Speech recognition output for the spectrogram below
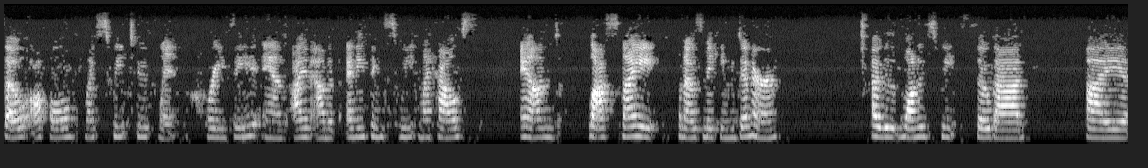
so awful. My sweet tooth went crazy, and I'm out of anything sweet in my house. And last night, when I was making dinner, I wanted sweet so bad. I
